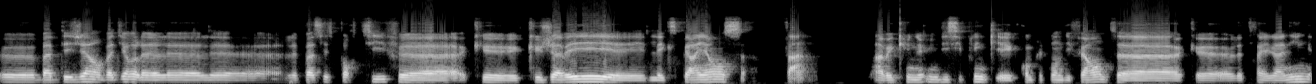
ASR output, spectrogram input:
bah, déjà, on va dire le, passé sportif que, que j'avais l'expérience, avec une, une, discipline qui est complètement différente que le trail running,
